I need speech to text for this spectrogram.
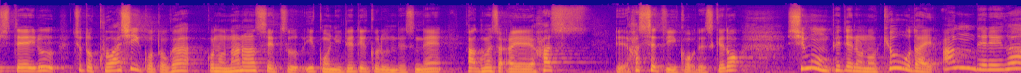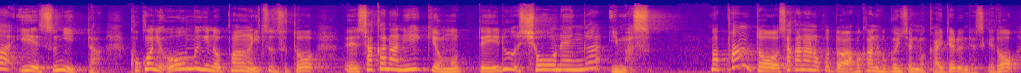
しているちょっと詳しいことがこの7節以降に出てくるんですね。あごめんなさい、えー、8, 8節以降ですけどシモン・ペテロの兄弟アンデレがイエスに言ったここに大麦のパン5つと魚2匹を持っている少年がいます。まあ、パンと魚のことは他の福音書にも書いてるんですけど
